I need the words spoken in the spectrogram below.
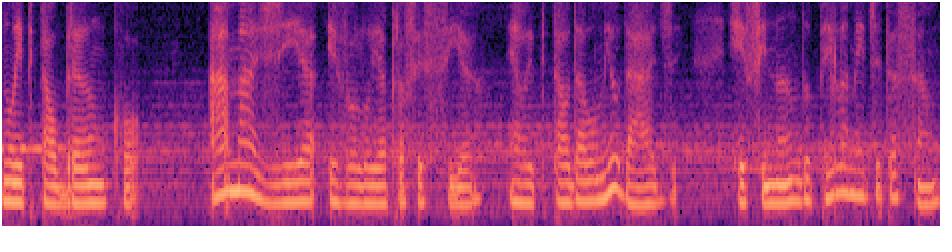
No epital branco, a magia evolui a profecia. É o epital da humildade, refinando pela meditação.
